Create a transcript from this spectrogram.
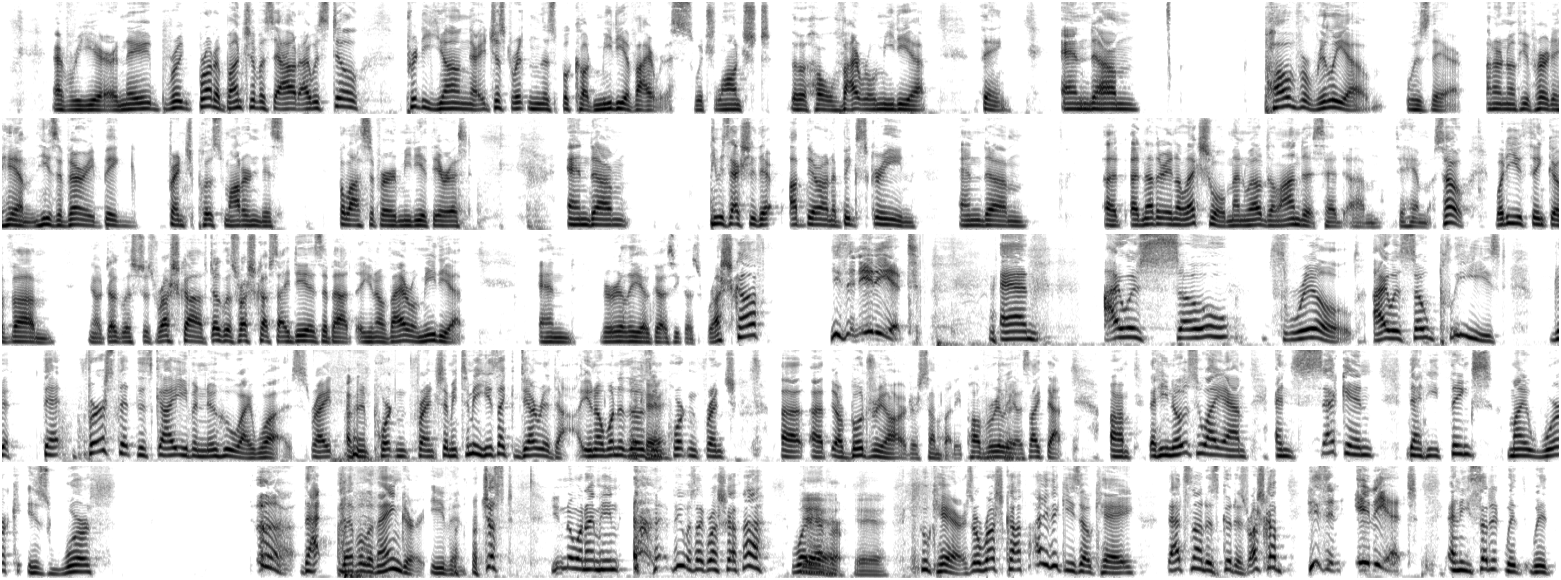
every year. And they bring, brought a bunch of us out. I was still pretty young. I had just written this book called Media Virus, which launched the whole viral media thing. And um, Paul Virilio was there. I don't know if you've heard of him. He's a very big French postmodernist philosopher, media theorist, and um, he was actually there up there on a big screen. And um, a, another intellectual, Manuel Delanda, said um, to him, "So, what do you think of um, you know Douglas Rushkoff, Douglas Rushkoff's ideas about you know viral media?" And Virilio goes, he goes, "Rushkoff, he's an idiot," and I was so thrilled. I was so pleased that first that this guy even knew who I was, right? An important French. I mean, to me, he's like Derrida, you know, one of those okay. important French, uh, uh, or Baudrillard or somebody. Paul Virilio okay. is like that. Um, that he knows who I am, and second, that he thinks my work is worth uh, that level of anger. Even just, you know what I mean? he was like Rushkoff, ah, whatever. Yeah, yeah, yeah. Who cares? Or Rushkoff, I think he's okay that's not as good as Rushkoff. He's an idiot. And he said it with, with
